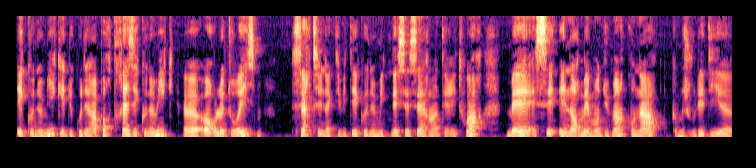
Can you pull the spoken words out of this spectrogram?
économique et du coup des rapports très économiques. Euh, or le tourisme, certes c'est une activité économique nécessaire à un territoire, mais c'est énormément d'humains qu'on a, comme je vous l'ai dit euh,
